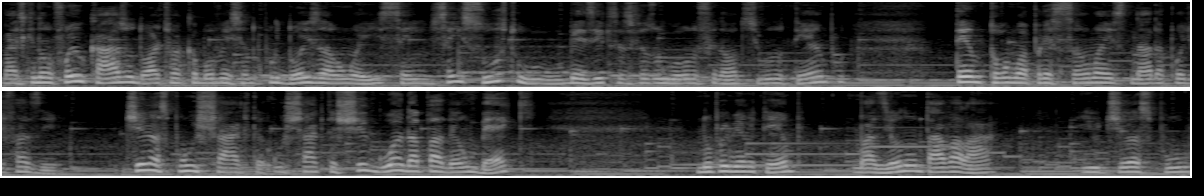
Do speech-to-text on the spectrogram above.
Mas que não foi o caso, o Dortmund acabou vencendo por 2 a 1 aí, sem, sem susto. O Besiktas fez um gol no final do segundo tempo, tentou uma pressão, mas nada pôde fazer. Tiraspol e Shakhtar. O Shakhtar chegou a dar padrão back no primeiro tempo, mas eu não estava lá. E o Tiraspol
